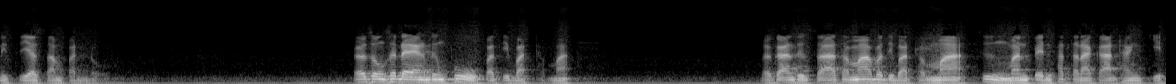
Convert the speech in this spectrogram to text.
นิสยสัมปันโน เราทรงแสดงถึงผู้ปฏิบัติธรรมะและการศึกษาธรรมะปฏิบัติธรรมะ ซึ่งมันเป็นพัฒนาการทางจิต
